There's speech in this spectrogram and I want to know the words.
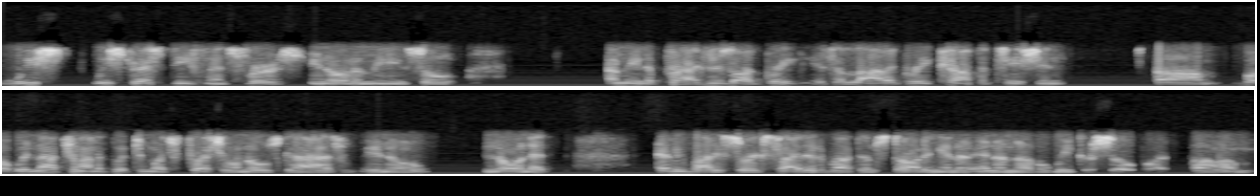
we we stress defense first. You know what I mean? So, I mean the practices are great. It's a lot of great competition, um, but we're not trying to put too much pressure on those guys. You know, knowing that everybody's so excited about them starting in, a, in another week or so. But um,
